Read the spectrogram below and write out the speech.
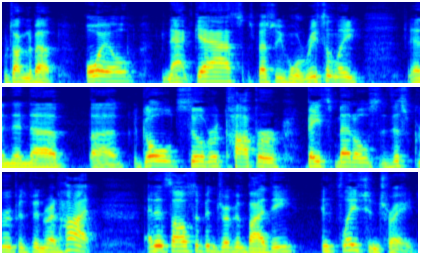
We're talking about oil, nat gas, especially more recently, and then uh, uh, gold, silver, copper, base metals. This group has been red hot, and it's also been driven by the inflation trade.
